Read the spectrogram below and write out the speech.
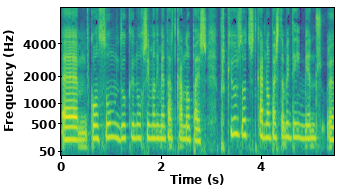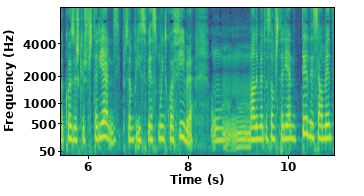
um, consumo do que no regime alimentar de carne ou peixe, porque os outros de carne ou peixe também têm menos uh, coisas que os vegetarianos, e por exemplo isso vê-se muito com a fibra. Um, uma alimentação vegetariana tendencialmente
